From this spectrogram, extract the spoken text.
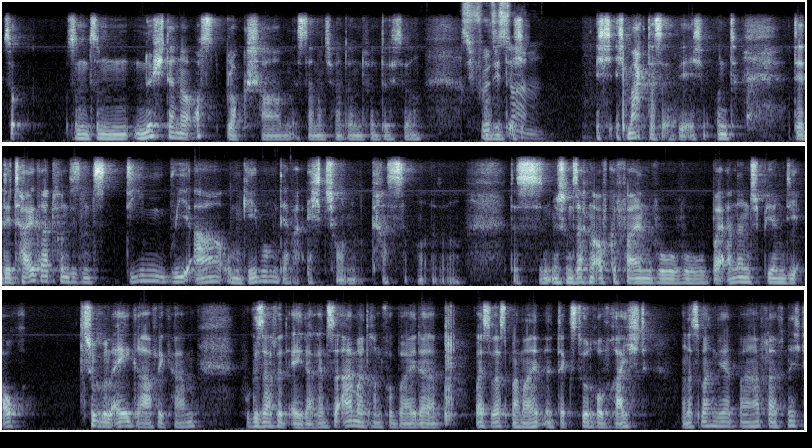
so, so, ein, so ein nüchterner Ostblock-Charme ist da manchmal drin, finde ich so. Es fühlt sich so an. Ich, ich mag das irgendwie. Ich, und der Detailgrad von diesen Steam VR-Umgebungen, der war echt schon krass. Also, das sind mir schon Sachen aufgefallen, wo, wo bei anderen Spielen, die auch AAA-Grafik haben, wo gesagt wird, ey, da rennst du einmal dran vorbei, da, weißt du was, mach mal hinten eine Textur drauf, reicht. Und das machen die halt bei Half-Life nicht,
